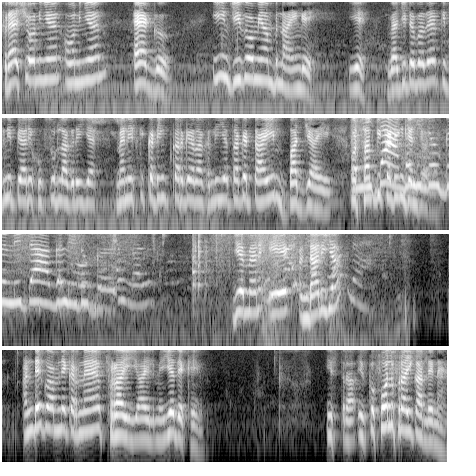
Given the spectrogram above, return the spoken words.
fresh onion onion egg ان چیزوں میں ہم بنائیں گے۔ یہ ویجیٹیبل ہے کتنی پیاری خوبصورت لگ رہی ہے۔ میں نے اس کی کٹنگ کر کے رکھ لی ہے تاکہ ٹائم بچ جائے اور سب کی کٹنگ جل جائے۔ یہ میں نے ایک انڈا لیا۔ انڈے کو ہم نے کرنا ہے فرائی آئل میں، یہ دیکھیں۔ اس طرح، اس کو فل فرائی کر لینا ہے۔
